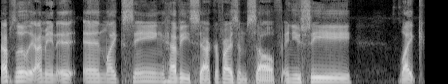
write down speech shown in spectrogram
Absolutely. I mean, it and like seeing Heavy sacrifice himself and you see like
